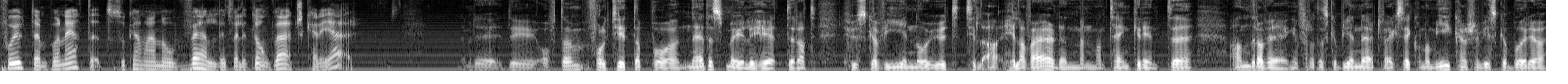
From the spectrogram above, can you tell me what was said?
få ut den på nätet så kan man nå väldigt, väldigt långt, världskarriär. Det, det är ofta folk tittar på nätets möjligheter att hur ska vi nå ut till hela världen men man tänker inte andra vägen för att det ska bli en nätverksekonomi kanske vi ska börja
